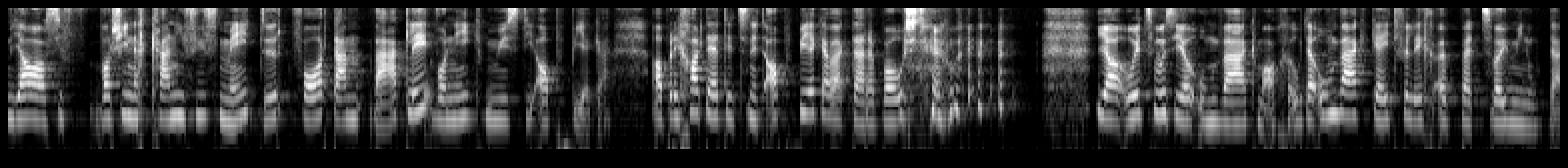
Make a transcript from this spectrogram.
ja, sie wahrscheinlich keine fünf Meter vor dem Weg, wo ich müsste abbiegen. Aber ich kann dort jetzt nicht abbiegen wegen dieser Baustelle. Ja, und jetzt muss ich einen Umweg machen. Und der Umweg geht vielleicht etwa zwei Minuten.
